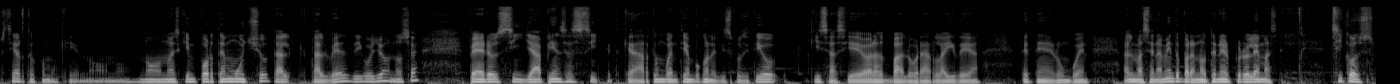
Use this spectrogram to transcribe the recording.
cierto, como que no, no, no, no es que importe mucho, tal, tal vez, digo yo, no sé, pero si ya piensas sí, quedarte un buen tiempo con el dispositivo, quizás sí deberás valorar la idea de tener un buen almacenamiento para no tener problemas. Chicos,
